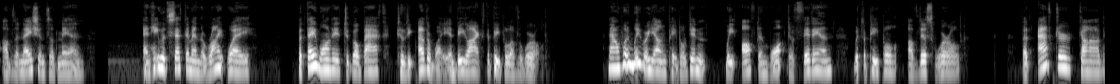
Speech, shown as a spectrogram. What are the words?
of the nations of men, and He would set them in the right way, but they wanted to go back to the other way and be like the people of the world. Now, when we were young people, didn't we often want to fit in with the people of this world? But after God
